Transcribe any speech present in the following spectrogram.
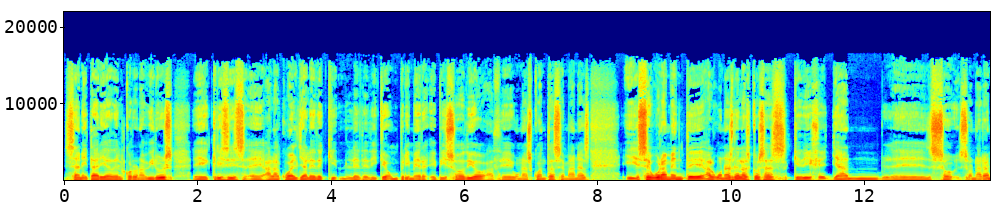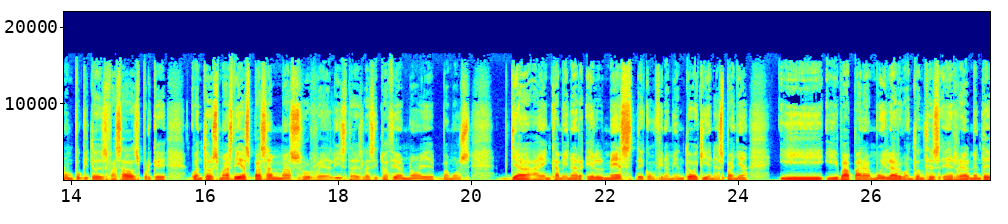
sanitaria del coronavirus, eh, crisis eh, a la cual ya le, le dediqué un primer episodio hace unas cuantas semanas y seguramente algunas de las cosas que dije ya mm, eh, sonarán un poquito desfasadas porque cuantos más días pasan más surrealista es la situación, ¿no? vamos ya a encaminar el mes de confinamiento aquí en España y, va para muy largo. Entonces, eh, realmente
